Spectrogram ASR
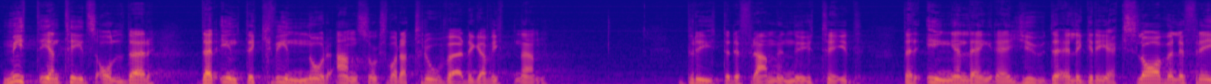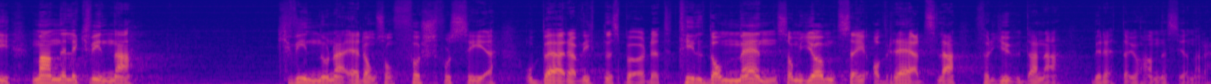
Mitt i en tidsålder där inte kvinnor ansågs vara trovärdiga vittnen, bryter det fram en ny tid där ingen längre är jude eller grek, slav eller fri, man eller kvinna. Kvinnorna är de som först får se och bära vittnesbördet till de män som gömt sig av rädsla för judarna, berättar Johannes senare.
